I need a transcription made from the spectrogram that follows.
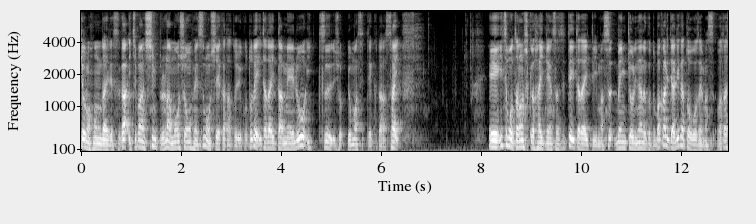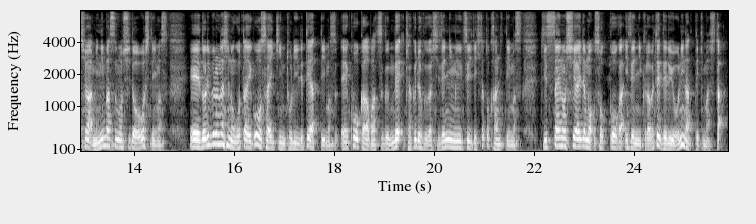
今日の本題ですが、一番シンプルなモーションオフェンスの教え方ということで、いただいたメールを1通読ませてください。えー、いつも楽しく拝見させていただいています。勉強になることばかりでありがとうございます。私はミニバスの指導をしています。えー、ドリブルなしの5対5を最近取り入れてやっています。えー、効果は抜群で脚力が自然に身についてきたと感じています。実際の試合でも速攻が以前に比べて出るようになってきました。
